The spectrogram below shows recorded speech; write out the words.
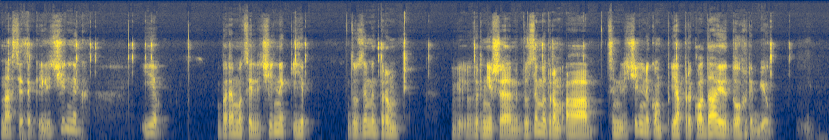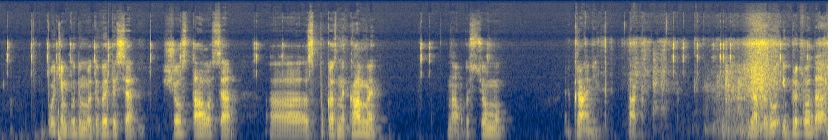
У нас є такий лічильник, і беремо цей лічильник і дозиметром, верніше, не дозиметром, а цим лічильником я прикладаю до грибів. Потім будемо дивитися, що сталося е, з показниками на ось цьому екрані. Так. Я беру і прикладаю.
